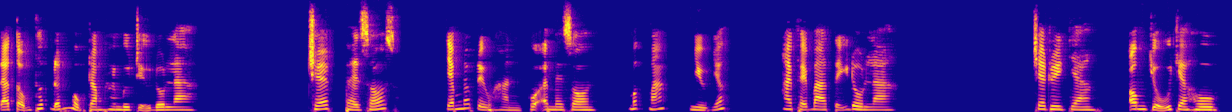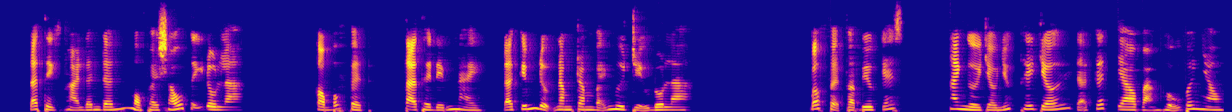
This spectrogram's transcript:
đã tổn thất đến 120 triệu đô la. Jeff Bezos, giám đốc điều hành của Amazon, mất mát nhiều nhất 2,3 tỷ đô la. Jerry Yang, ông chủ Yahoo, đã thiệt hại lên đến 1,6 tỷ đô la. Còn Buffett, tại thời điểm này, đã kiếm được 570 triệu đô la. Buffett và Bill Gates, hai người giàu nhất thế giới đã kết giao bạn hữu với nhau.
